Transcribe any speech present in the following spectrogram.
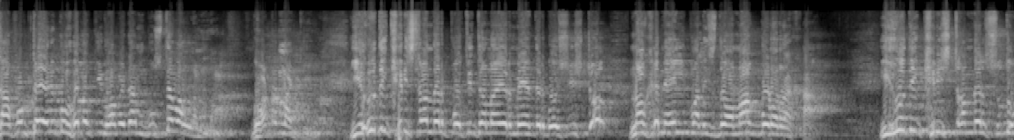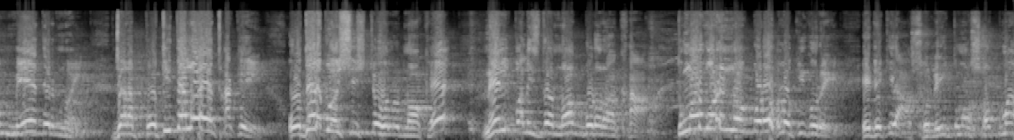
কাপড়টা এরকম হলো কীভাবে এটা আমি বুঝতে পারলাম না। ঘটনা কি? ইহুদি খ্রিস্টানদের পতিতালয়ের মেয়েদের বৈশিষ্ট্য, নখে নেইল পালিশ দেওয়া, নখ বড় রাখা। ইহুদি খ্রিস্টানদের শুধু মেয়েদের নয়, যারা পতিতালয়ে থাকে, ওদের বৈশিষ্ট্য হলো নখে নেইল পালিশ দেওয়া, নখ বড় রাখা। তোমার বোনের নখ বড় হলো কি করে? এটা কি আসলেই তোমার সৎমা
